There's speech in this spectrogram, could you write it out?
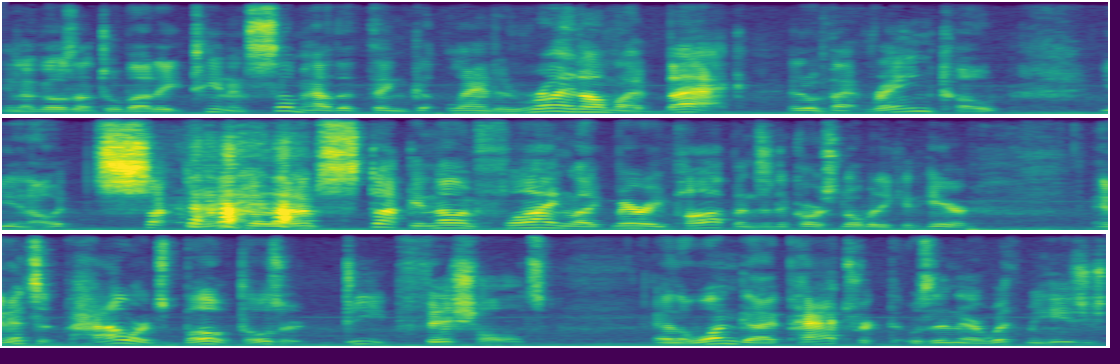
you know, goes up to about 18, and somehow that thing landed right on my back. And with that raincoat, you know, it sucked the raincoat, and I'm stuck, and now I'm flying like Mary Poppins, and of course nobody can hear. And it's at Howard's boat; those are deep fish holes. And the one guy, Patrick, that was in there with me, he's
